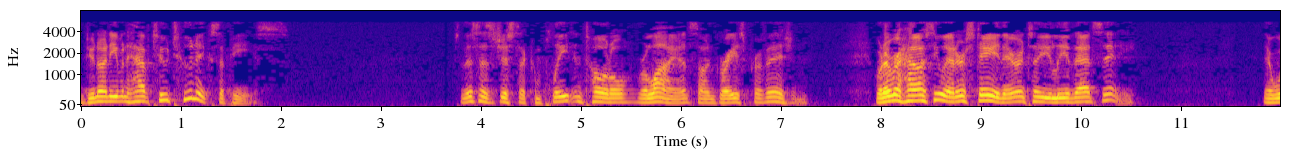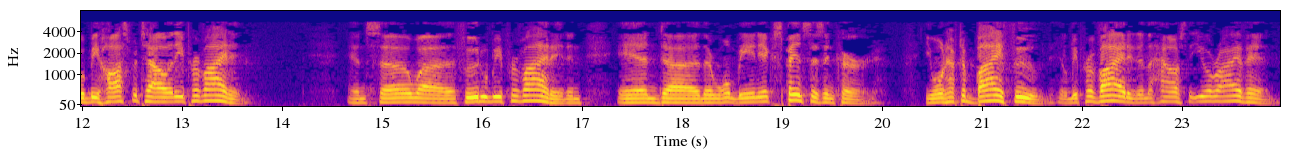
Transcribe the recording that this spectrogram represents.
do not even have two tunics apiece. So this is just a complete and total reliance on grace provision. Whatever house you enter, stay there until you leave that city. There will be hospitality provided. And so uh, food will be provided, and and uh, there won't be any expenses incurred. You won't have to buy food; it'll be provided in the house that you arrive in.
